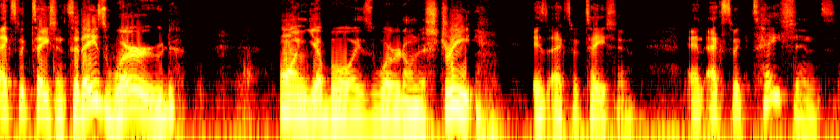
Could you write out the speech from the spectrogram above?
expectations. Today's word on your boy's word on the street is expectation. And expectations,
